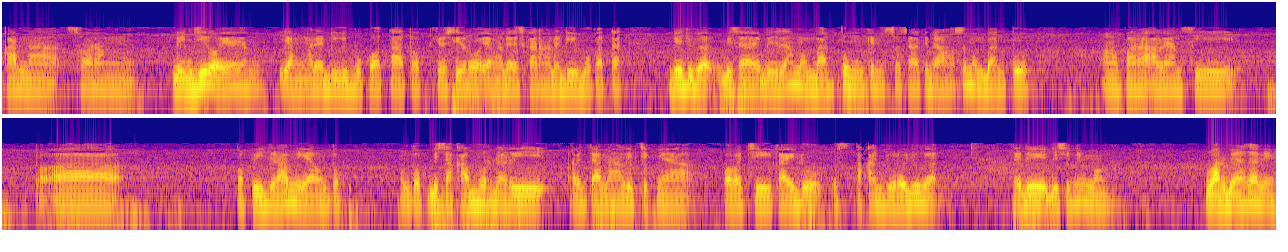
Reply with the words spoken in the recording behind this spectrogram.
karena seorang Denjiro ya yang yang ada di ibu kota atau Kyoshiro yang ada sekarang ada di ibu kota. Dia juga bisa bilang membantu mungkin secara tidak langsung membantu uh, para aliansi uh, topi jerami ya untuk untuk bisa kabur dari rencana liciknya Orochi Kaido Takanjuro juga. Jadi di sini memang luar biasa nih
